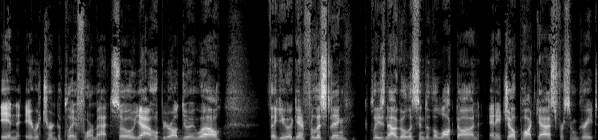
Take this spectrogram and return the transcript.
in a return to play format. So, yeah, I hope you're all doing well. Thank you again for listening. Please now go listen to the Locked On NHL podcast for some great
